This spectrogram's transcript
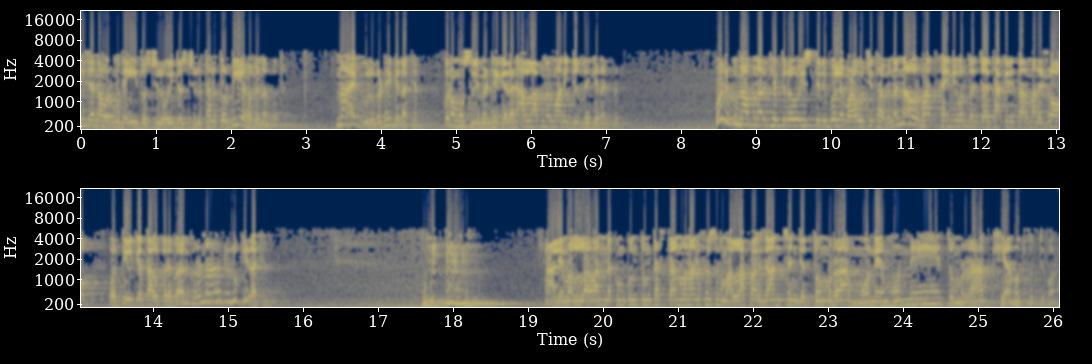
এই যেন ওর মধ্যে এই দোষ ছিল, ওই দোষ ছিল, তাহলে তোর বিয়ে হবে না কোথাও না, আইবগুলোকে ঢেকে রাখেন। কোন মুসলিমের ঢেকে রাখেন, আল্লাহ আপনার মানিজ্য ঢেকে রাখবেন। ওইরকম আপনার ক্ষেত্রে ওই স্ত্রী বলে বড়া উচিত হবে না না, ওর ভাত খাইনি ওর থাকেনি, তার মানে সব ওর তিলকে তাল করে বয়ান করো। না একটু লুকিয়ে রাখেন। আলিম আল্লাহ কুন্তুম আল্লাহ পাক জানছেন যে তোমরা মনে মনে তোমরা খেয়ানত করতে পারো।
